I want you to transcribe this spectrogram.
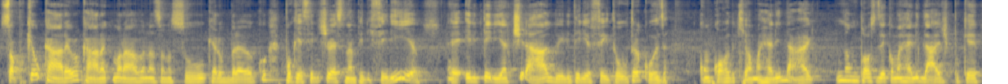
só porque o cara era o cara que morava na Zona Sul, que era o branco, porque se ele estivesse na periferia, é, ele teria atirado, ele teria feito outra coisa. Concordo que é uma realidade. Não posso dizer que é uma realidade, porque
